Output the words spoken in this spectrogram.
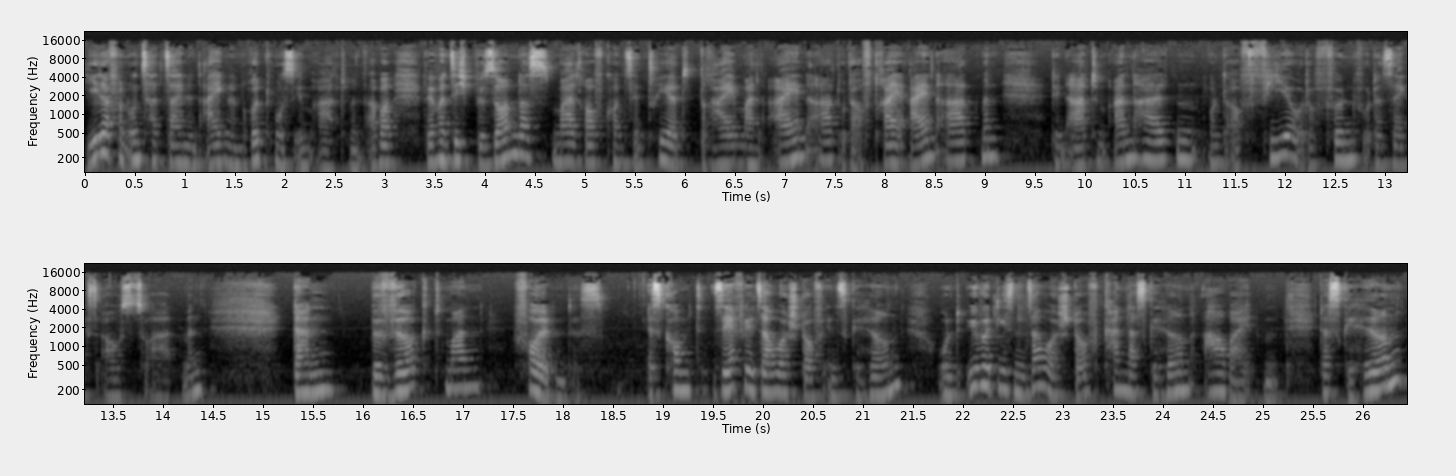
Jeder von uns hat seinen eigenen Rhythmus im Atmen, aber wenn man sich besonders mal darauf konzentriert, dreimal einatmen oder auf drei einatmen, den Atem anhalten und auf vier oder fünf oder sechs auszuatmen, dann bewirkt man Folgendes. Es kommt sehr viel Sauerstoff ins Gehirn und über diesen Sauerstoff kann das Gehirn arbeiten. Das Gehirn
